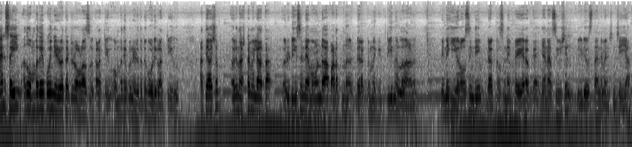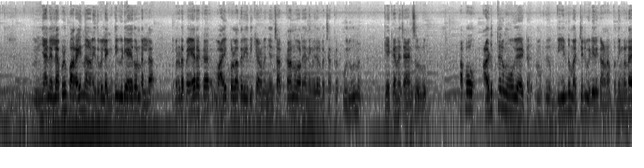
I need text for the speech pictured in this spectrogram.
ആൻഡ് സെയിം അത് ഒമ്പത് പോയിന്റ് എഴുപത്തെട്ട് ഡോളേഴ്സ് കളക്ട് ചെയ്തു. ഒമ്പത് പോയിന്റ് എഴുപത്തെട്ട് കോടി കളക്ട് ചെയ്തു. അത്യാവശ്യം ഒരു നഷ്ടമില്ലാത്ത ഒരു ഡീസന്റ് എമൗണ്ട് ആ പടത്തിന് ഡയറക്ടറിന് കിട്ടി എന്നുള്ളതാണ്. പിന്നെ ഹീറോസിന്റെയും ഡയറക്ടേഴ്സിന്റെയും പേരൊക്കെ ഞാൻ ആസ് യൂഷ്വൽ വീഡിയോസ് തന്നെ മെൻഷൻ ചെയ്യാം. ഞാൻ എല്ലാപ്പോഴും പറയുന്നതാണ് ഇതിപ്പോൾ ലെങ്തി വീഡിയോ ആയതുകൊണ്ടല്ല ഇവരുടെ പേരൊക്കെ വായിക്കൊള്ളാത്ത രീതിക്കാണ്. ഞാൻ ചക്ക എന്ന് പറഞ്ഞാൽ നിങ്ങൾ ചിലപ്പോൾ ചക്ക കുരു എന്ന് കേൾക്കുന്ന ചാൻസ് ഉള്ളൂ. അപ്പോൾ അടുത്തൊരു മൂവിയായിട്ട് നമുക്ക് വീണ്ടും മറ്റൊരു വീഡിയോയിൽ കാണാം. അപ്പോൾ നിങ്ങളുടെ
